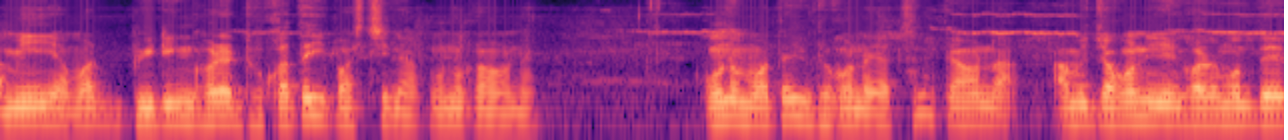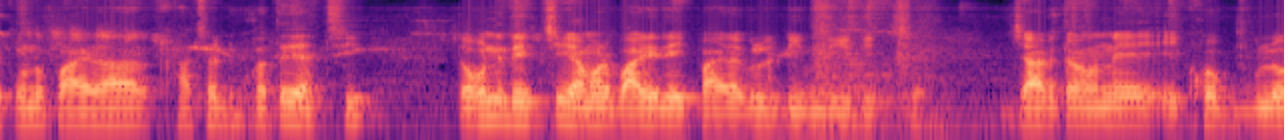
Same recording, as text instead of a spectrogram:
আমি আমার ব্রিডিং ঘরে ঢোকাতেই পারছি না কোনো কারণে। কোনো মতেই ঢোকানো যাচ্ছে না। কেননা আমি যখনই এই ঘরের মধ্যে কোনো পায়রার খাঁচা ঢোকাতে যাচ্ছি, তখনই দেখছি আমার বাড়ির এই পায়রাগুলো ডিম দিয়ে দিচ্ছে। যার কারণে এই খোপগুলো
